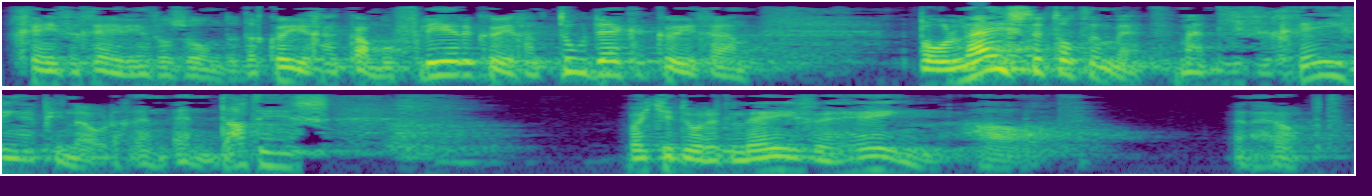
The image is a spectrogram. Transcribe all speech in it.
Geen vergeving van zonde. Dan kun je gaan camoufleren, kun je gaan toedekken, kun je gaan polijsten tot en met. Maar die vergeving heb je nodig. En, en dat is wat je door het leven heen haalt en helpt.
